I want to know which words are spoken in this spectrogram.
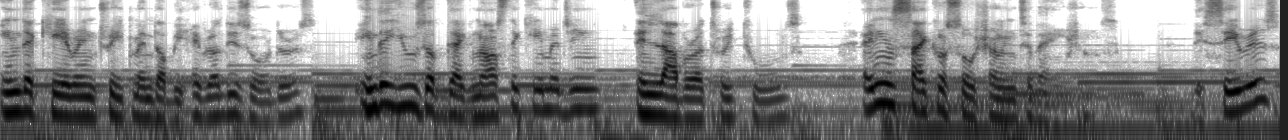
in the care and treatment of behavioral disorders, in the use of diagnostic imaging and laboratory tools, and in psychosocial interventions. This series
